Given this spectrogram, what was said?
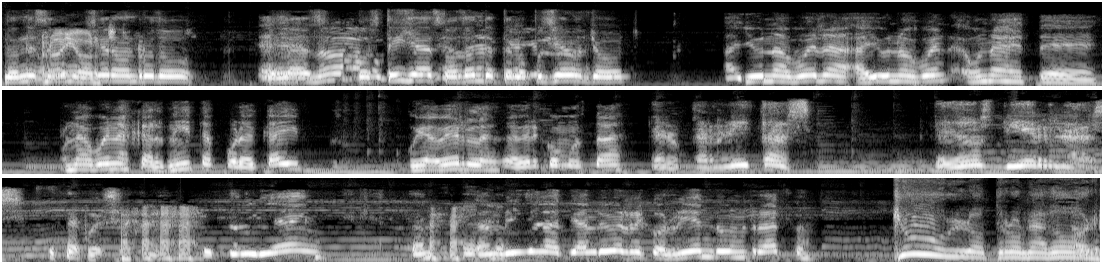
¿Dónde se No, lo George. pusieron, Rudo? ¿En Eh, las no, costillas o dónde te lo pusieron, George? Hay una buena, hay una buena, una este, unas buenas carnitas por acá y pues, fui a verlas, a ver cómo está. Pero carnitas de dos piernas. Pues, también, tam- también ya, ya anduve recorriendo un rato. Chulo tronador,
